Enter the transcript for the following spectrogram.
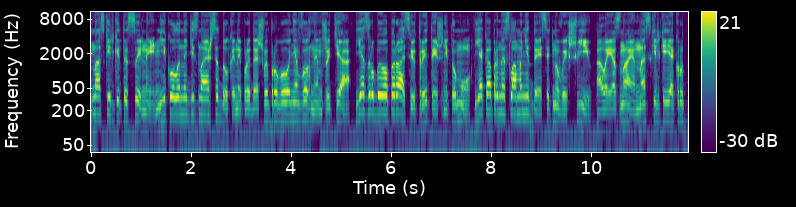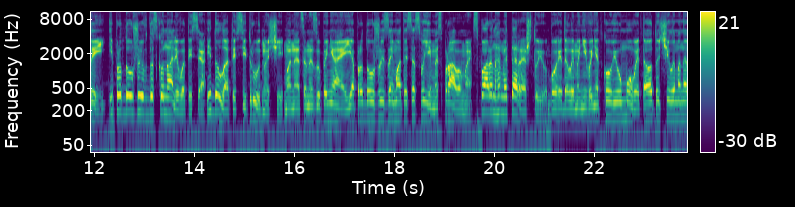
Наскільки ти сильний, ніколи не дізнаєшся, доки не пройдеш випробуванням вогнем життя. Я зробив операцію три тижні тому, яка принесла мені 10 нових швів. Але я знаю, наскільки я крутий, і продовжую вдосконалюватися і долати всі труднощі. Мене це не зупиняє. Я продовжую займатися своїми справами, спарингами та рештою. Боги дали мені виняткові умови та оточили мене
